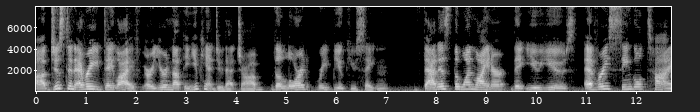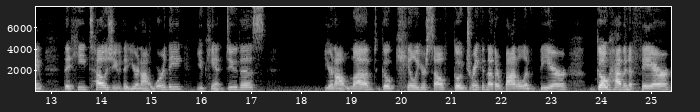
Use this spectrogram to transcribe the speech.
Uh, just in everyday life, or you're nothing, you can't do that job. The Lord rebuke you, Satan. That is the one liner that you use every single time that he tells you that you're not worthy, you can't do this, you're not loved, go kill yourself, go drink another bottle of beer, go have an affair.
